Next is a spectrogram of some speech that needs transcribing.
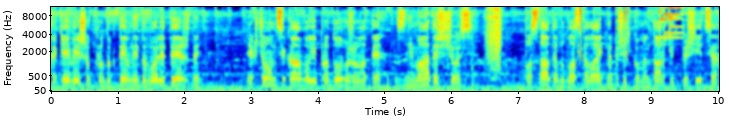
Такий вийшов продуктивний доволі тиждень. Якщо вам цікаво і продовжувати знімати щось, поставте, будь ласка, лайк, напишіть коментар, підпишіться.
